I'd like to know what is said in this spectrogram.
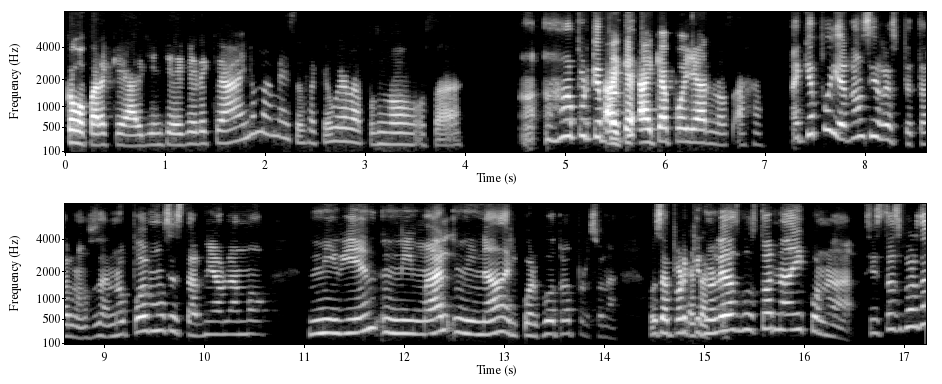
como para que alguien llegue de que, ay, no mames, o sea, qué hueva, pues no, o sea, Ajá, porque hay aparte que, hay que apoyarnos, ajá. Hay que apoyarnos y respetarnos. O sea, no podemos estar ni hablando ni bien, ni mal, ni nada del cuerpo de otra persona. O sea, porque no le das gusto a nadie con nada. Si estás gorda,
